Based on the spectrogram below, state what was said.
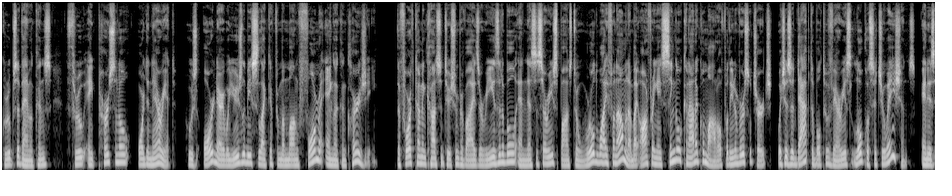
groups of Anglicans through a personal ordinariate, whose ordinary will usually be selected from among former Anglican clergy. The forthcoming Constitution provides a reasonable and necessary response to worldwide phenomena by offering a single canonical model for the universal church, which is adaptable to various local situations and is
